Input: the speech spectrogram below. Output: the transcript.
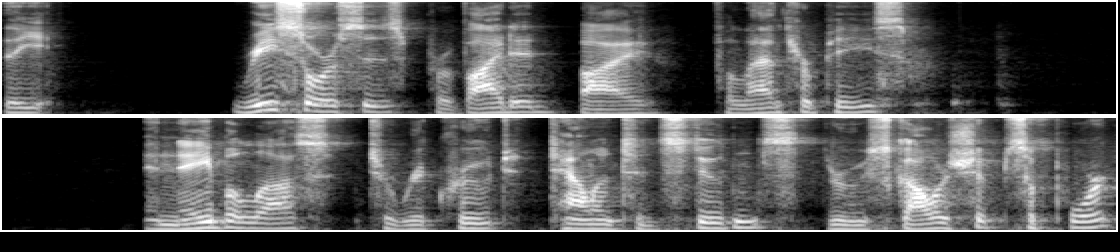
the resources provided by philanthropies enable us to recruit talented students through scholarship support,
